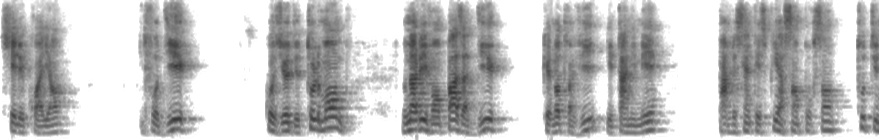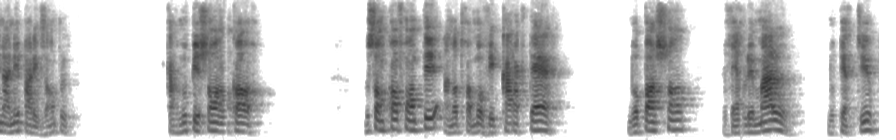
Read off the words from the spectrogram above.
chez les croyants. Il faut dire qu'aux yeux de tout le monde, nous n'arrivons pas à dire que notre vie est animée par le Saint-Esprit à 100% toute une année, par exemple, car nous péchons encore. Nous sommes confrontés à notre mauvais caractère. Nos penchants vers le mal nous perturbent.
